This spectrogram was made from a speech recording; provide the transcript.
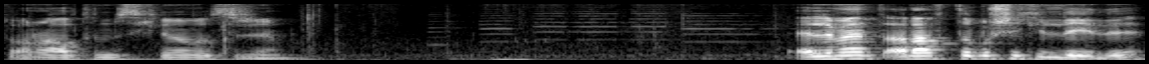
Sonra 6. skill'e basacağım. Element Araf'ta bu şekildeydi.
